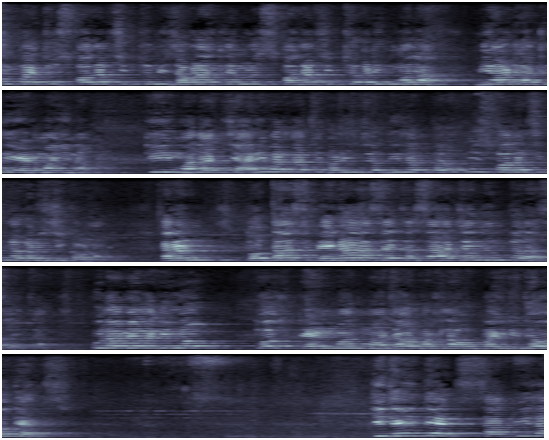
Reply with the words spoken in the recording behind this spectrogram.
शिकवायचो? स्कॉलरशिपचं मी जवळ असल्यामुळे स्कॉलरशिपचं गणित मला मी आठ घातली एडमाईना की मला चारी वर्गाचं गणित जर दिलं तरच मी स्कॉलरशिपला गणित शिकवणार. कारण तो तास वेगळा असायचा सहाच्या नंतर असायचा. पुलाव्याला गेलो तो स्टँड मन माझ्यावर बसला हो तिथे होत्याच तिथे तेच सातवीला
